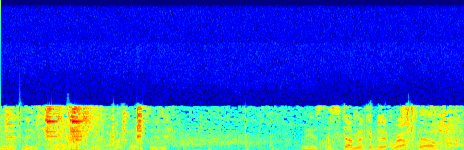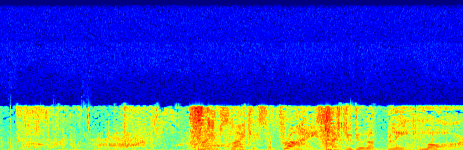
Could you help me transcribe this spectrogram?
Nothing's ready for a quick exit. Leaves the stomach a bit rough, though. I am slightly surprised that you do not bleed more.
